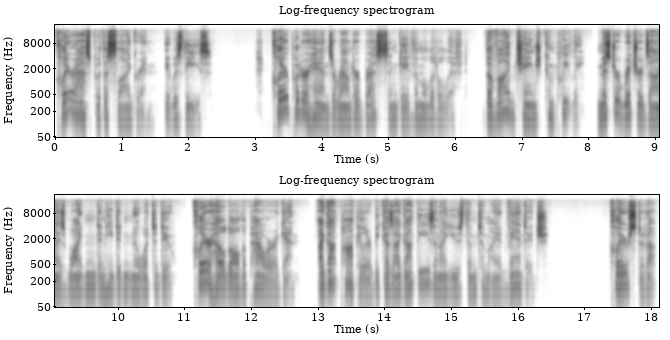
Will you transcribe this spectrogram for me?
Claire asked with a sly grin. It was these. Claire put her hands around her breasts and gave them a little lift. The vibe changed completely. Mr. Richards' eyes widened and he didn't know what to do. Claire held all the power again. I got popular because I got these and I used them to my advantage. Claire stood up.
